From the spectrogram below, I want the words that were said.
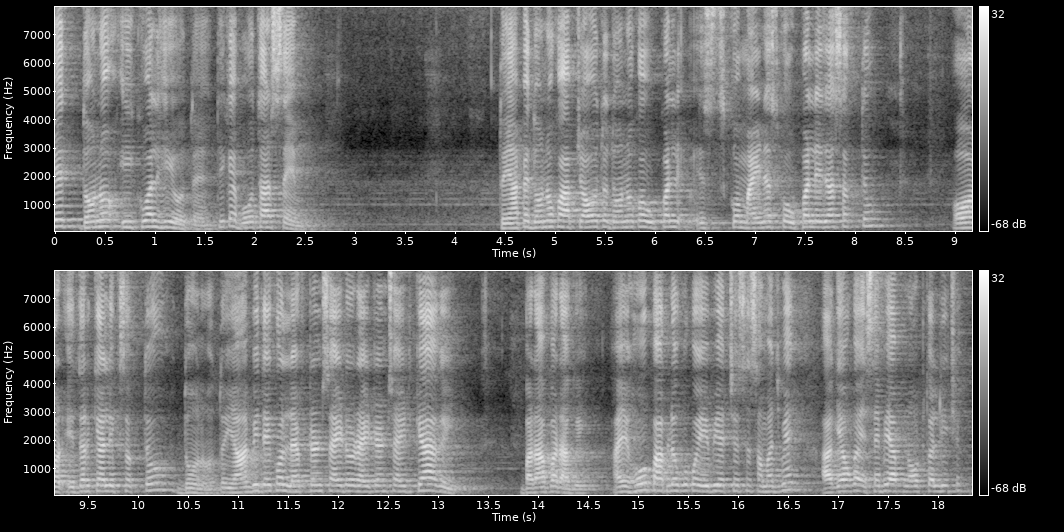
ये दोनों इक्वल ही होते हैं, ठीक है? बोथ आर सेम तो यहाँ पे दोनों को आप चाहो तो दोनों को ऊपर इसको माइनस को ऊपर ले जा सकते हो और इधर क्या लिख सकते हो? दोनों. तो यहाँ भी देखो लेफ़्ट हैंड साइड और राइट हैंड साइड क्या आ गई? बराबर आ गई. आई होप आप लोगों को ये भी अच्छे से समझ में आ गया होगा। इसे भी आप नोट कर लीजिए।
